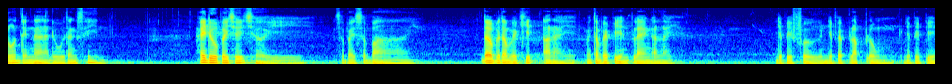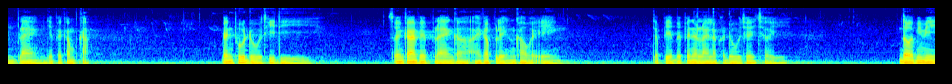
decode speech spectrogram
ล้นแต่หน้าดูทั้งสิ้น ให้ดูไปเฉยๆ สบายๆเดินไม่ต้องไปคิดอะไร ไม่ต้องไปเปลี่ยนแปลงอะไร อย่าไปฝืน อย่าไปปรับปรุง อย่าไปเปลี่ยนแปลง อย่าไปกำกับ เป็นผู้ดูที่ดี ส่วนการเปลี่ยนแปลงก็ให้เขาเปลี่ยนของเขาไปเอง จะเปลี่ยนไปเป็นอะไรเราก็ดูเฉยๆ โดยไม่มี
